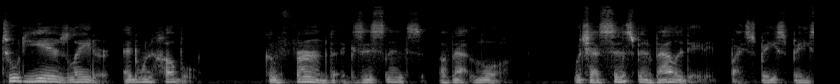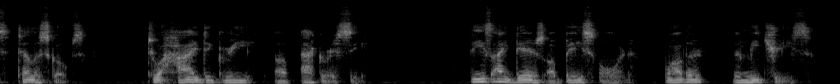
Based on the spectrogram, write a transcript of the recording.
Two years later, Edwin Hubble confirmed the existence of that law, which has since been validated by space based telescopes to a high degree of accuracy. These ideas are based on Father Lemaitres'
